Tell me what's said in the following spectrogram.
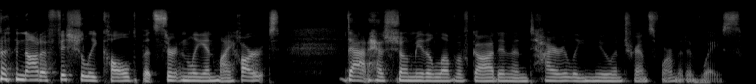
not officially called, but certainly in my heart, that has shown me the love of God in entirely new and transformative ways.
